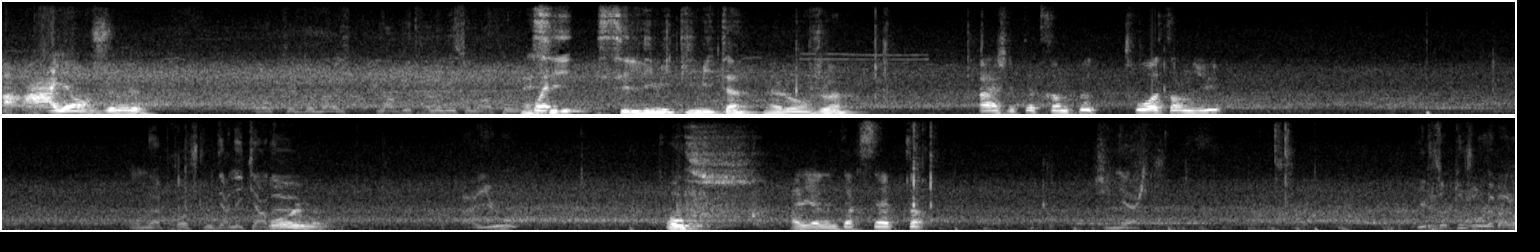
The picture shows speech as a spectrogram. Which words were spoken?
Ah, il y a hors jeu Oh, quel dommage. L'arbitre a levé son drapeau. Mais Ouais. c'est- limite limite, hein, alors jeu. Ah, je l'ai peut-être un peu trop attendu. On approche le dernier quart Oh d'heure. Ouf. Allez, on intercepte. Gignac. Ils ont toujours le ballon.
